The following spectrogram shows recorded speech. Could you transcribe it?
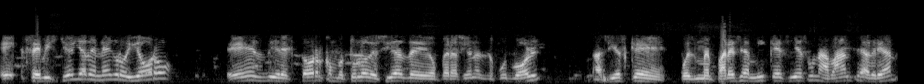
Eh, se vistió ya de negro y oro, es director, como tú lo decías, de operaciones de fútbol. Así es que, pues me parece a mí que sí es un avance, Adrián,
